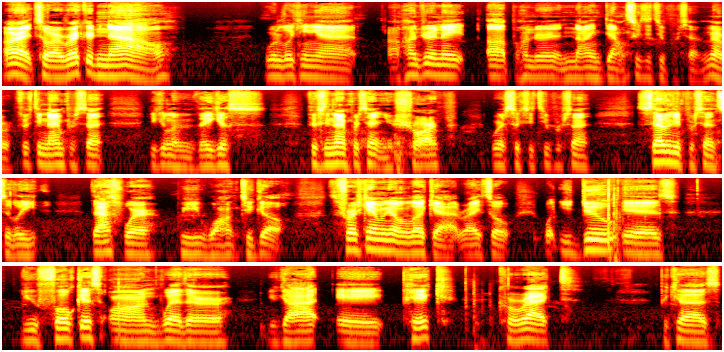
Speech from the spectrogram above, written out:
All right, so our record now, we're looking at 108 up, 109 down, 62%. Remember, 59% you can live in Vegas, 59% you're sharp, we're at 62%, 70% is elite. That's where we want to go. The first game we're going to look at, right? So, what you do is you focus on whether you got a pick correct because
